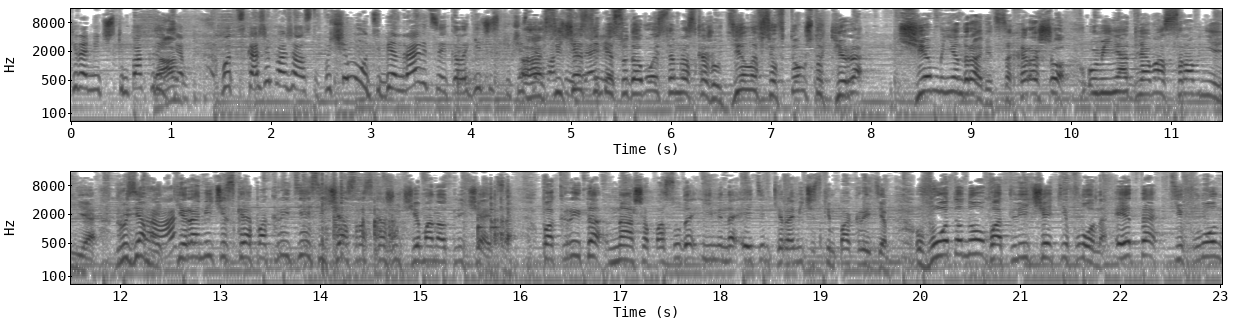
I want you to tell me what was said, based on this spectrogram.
керамическим покрытием. Вот скажи, пожалуйста, почему тебе нравится экологически чистое А, покрытие? сейчас тебе с удовольствием расскажу. Дело все в том, что кера... Чем мне нравится? Хорошо, у меня для вас сравнение. Друзья мои, Так. керамическое покрытие, сейчас расскажу, чем оно отличается. Покрыта наша посуда именно этим керамическим покрытием. Вот оно, в отличие от тефлона. Это тефлон,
